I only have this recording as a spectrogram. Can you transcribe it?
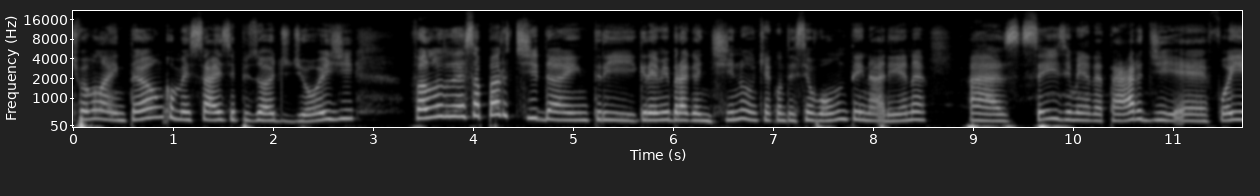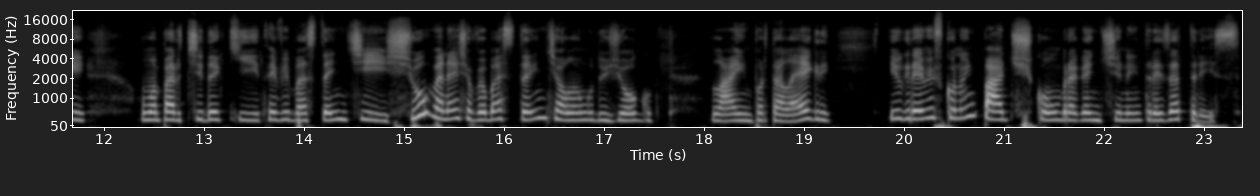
Gente, vamos lá então começar esse episódio de hoje falando dessa partida entre Grêmio e Bragantino que aconteceu ontem na Arena às seis e meia da tarde. É, foi uma partida que teve bastante chuva, né? Choveu bastante ao longo do jogo lá em Porto Alegre. E o Grêmio ficou no empate com o Bragantino em 3 a 3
